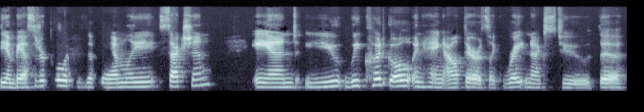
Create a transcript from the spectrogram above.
the ambassador pool, which is the family section and you we could go and hang out there it's like right next to the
